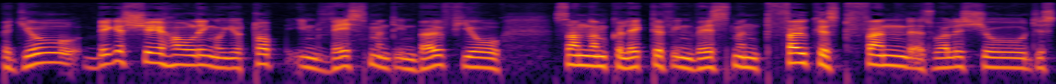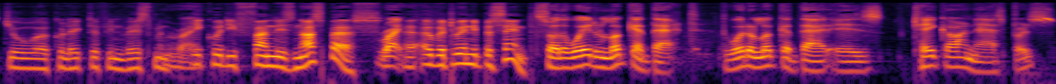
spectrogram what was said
But your biggest shareholding or your top investment in both your Sanlam Collective Investment focused fund as well as your just your uh, collective investment Right. equity fund is Naspers, Right. uh, over twenty percent. So the way to look at that, the way to look at that is take our NASPERS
